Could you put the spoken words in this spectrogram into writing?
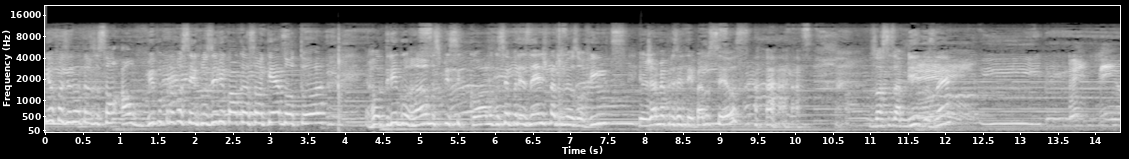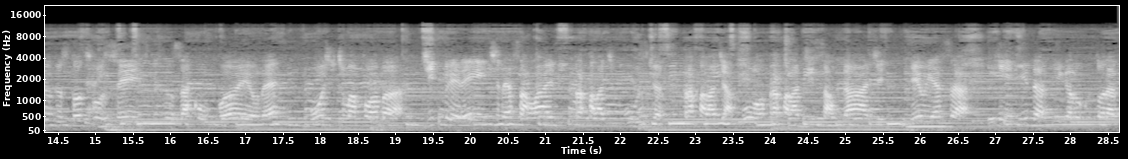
e eu fazendo a tradução ao vivo para você. Inclusive, qual canção que é, doutor? Rodrigo Ramos, psicólogo, ser presente para os meus ouvintes. Eu já me apresentei para os seus, os nossos amigos, né? Todos vocês que nos acompanham, né? Hoje de uma forma diferente nessa live para falar de música, para falar de amor, para falar de saudade. Eu e essa querida amiga locutora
